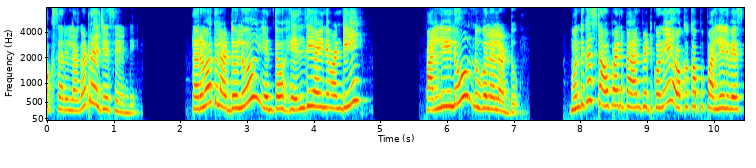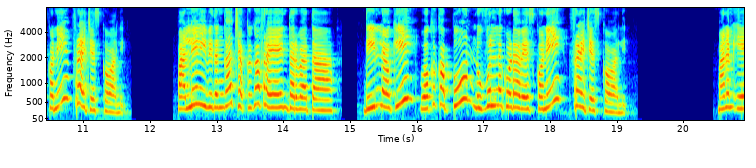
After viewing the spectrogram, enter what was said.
ఒకసారి ఇలాగా ట్రై చేసేయండి. తరువాత లడ్డూలు ఎంతో హెల్తీ అయినవండి. పల్లీలు నువ్వుల లడ్డు. ముందుగా స్టవ్ పైన ప్యాన్ పెట్టుకొని ఒక కప్పు పల్లీలు వేసుకొని ఫ్రై చేసుకోవాలి. పల్లీలు ఈ విధంగా చక్కగా ఫ్రై అయిన తర్వాత దీనిలోకి ఒక కప్పు నువ్వులను కూడా వేసుకొని ఫ్రై చేసుకోవాలి. మనం ఏ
